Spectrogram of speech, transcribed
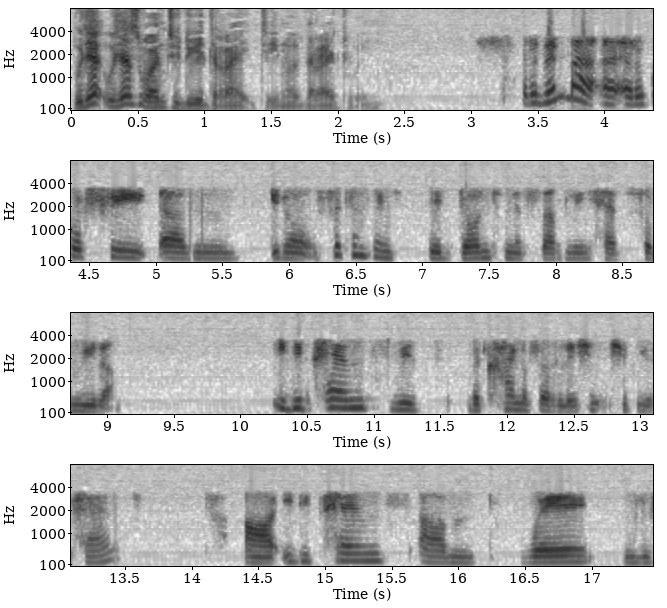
We just, we just want to do it right, you know, the right way. Remember, uh, Eric Godfrey, um, you know, certain things, they don't necessarily have formula. It depends with the kind of a relationship you have. Uh, it depends um, where will you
